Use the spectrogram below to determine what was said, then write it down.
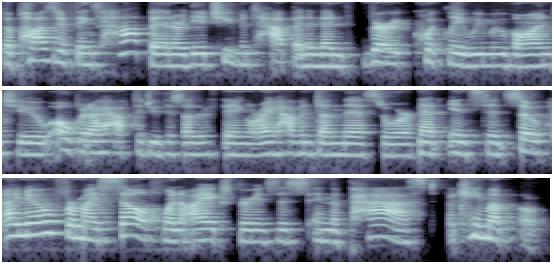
the positive things happen or the achievements happen and then very quickly we move on to oh but i have to do this other thing or i haven't done this or that instant so i know for myself when i experienced this in the past it came up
